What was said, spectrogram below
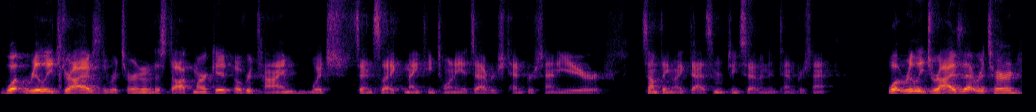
what really drives the return of the stock market over time, which since like 1920, it's averaged 10% a year, something like that, somewhere between seven and 10%. What really drives that return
